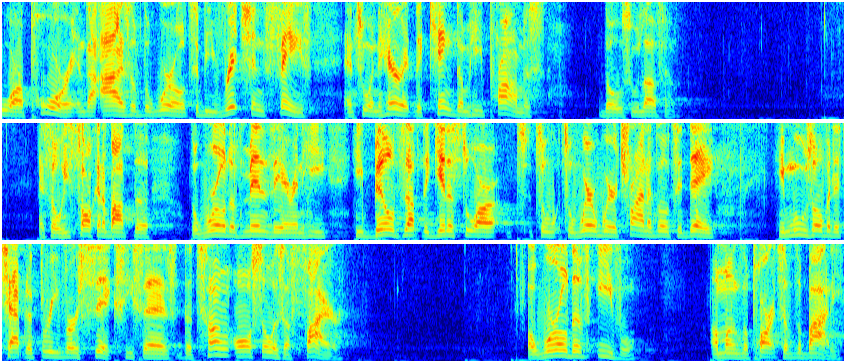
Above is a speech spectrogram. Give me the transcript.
who are poor in the eyes of the world to be rich in faith and to inherit the kingdom he promised those who love him? And so he's talking about the, the world of men there, and he, he builds up to get us to, our, to, to where we're trying to go today. He moves over to chapter 3, verse 6. He says, The tongue also is a fire, a world of evil among the parts of the body.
